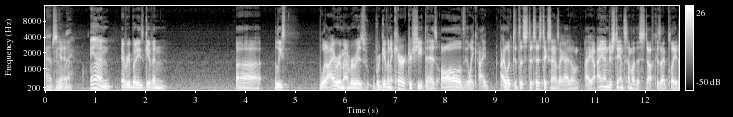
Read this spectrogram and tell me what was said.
Absolutely. Yeah. And everybody's given, uh, at least what I remember is we're given a character sheet that has all of the, like I I looked at the statistics and I was like I don't I, I understand some of this stuff because I played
